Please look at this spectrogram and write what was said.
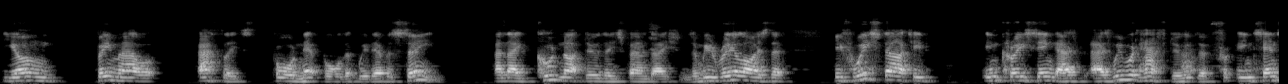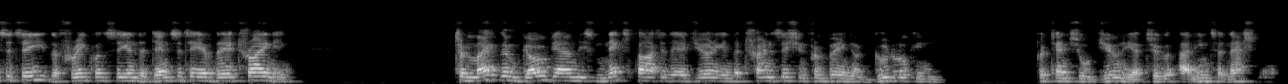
young female athletes for netball that we'd ever seen. And they could not do these foundations. And we realized that if we started increasing as, as we would have to the fr- intensity, the frequency, and the density of their training to make them go down this next part of their journey and the transition from being a good looking potential junior to an international,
